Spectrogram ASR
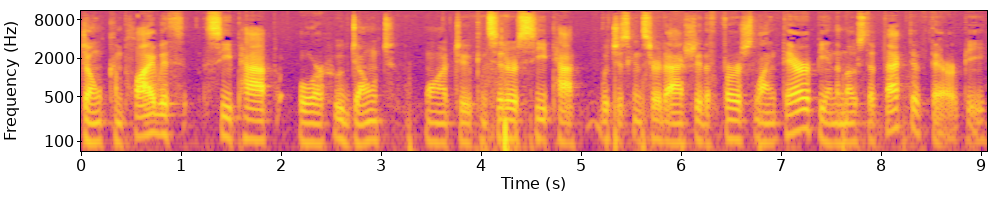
don't comply with CPAP or who don't want to consider CPAP, which is considered actually the first line therapy and the most effective therapy.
